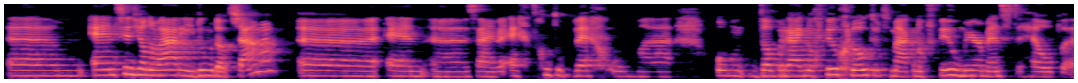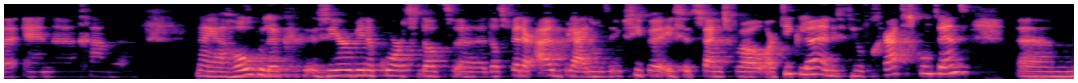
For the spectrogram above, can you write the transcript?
Ehm, en sinds januari doen we dat samen. En zijn we echt goed op weg om, om dat bereik nog veel groter te maken, nog veel meer mensen te helpen. En gaan nou ja, hopelijk zeer binnenkort dat, eh, dat verder uitbreiden. Want in principe is het, zijn het vooral artikelen en is het heel veel gratis content. Ehm,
